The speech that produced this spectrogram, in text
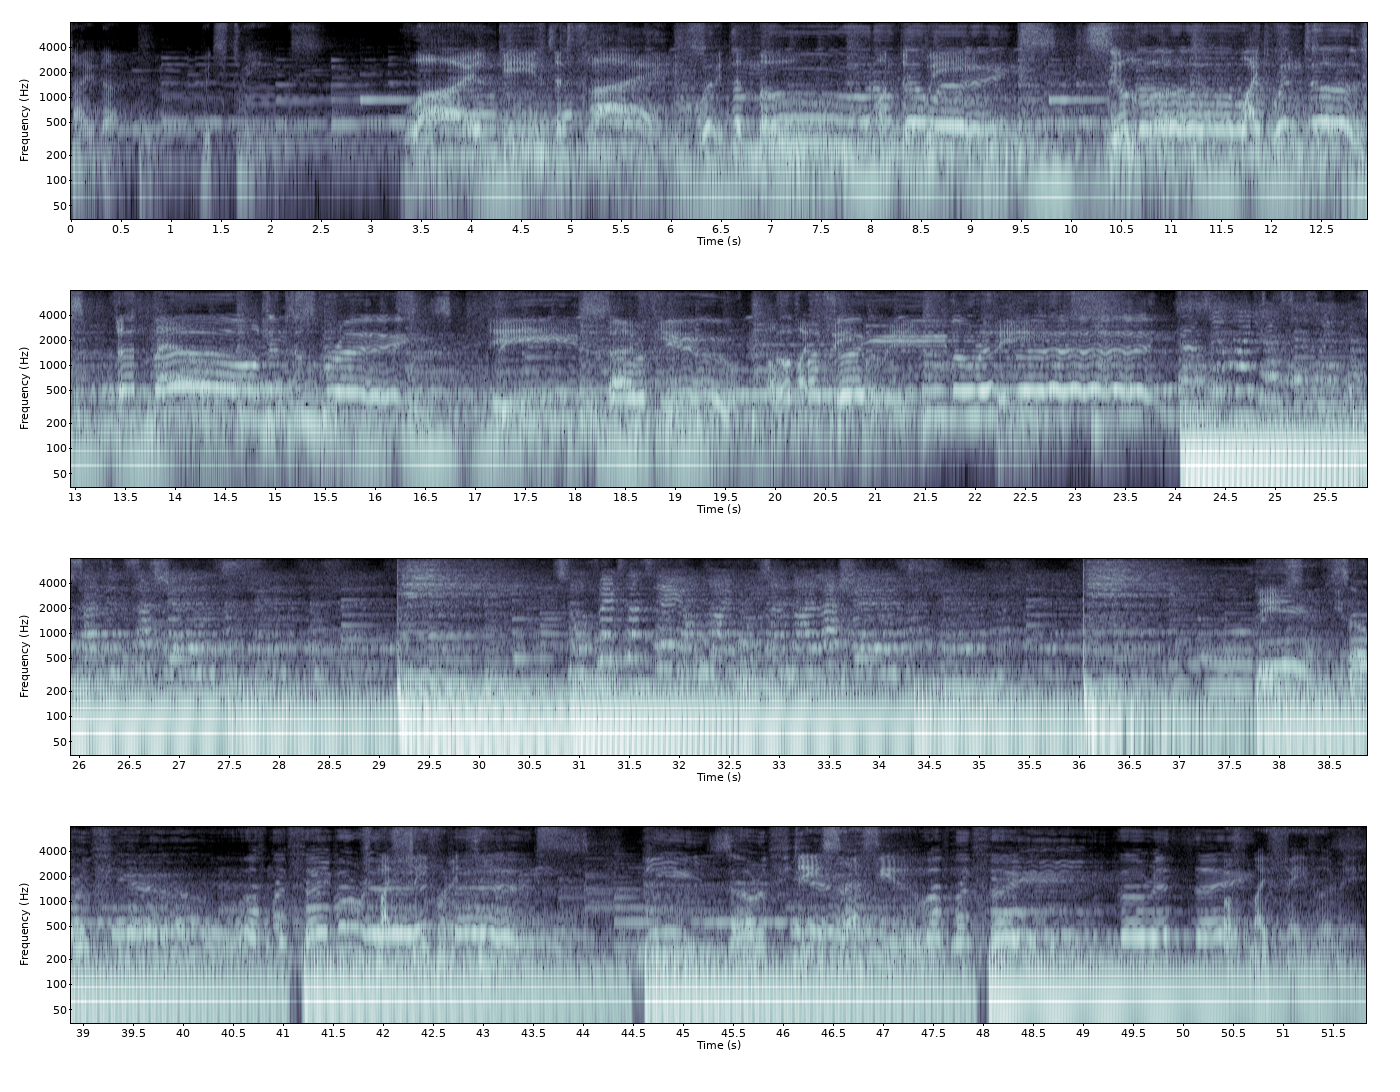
tied up with strings. Wild geese that fly with the moon on their wings. Silver white winters that melt into springs. These are a few of my favorites. of my favorite things. Of my favorite.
